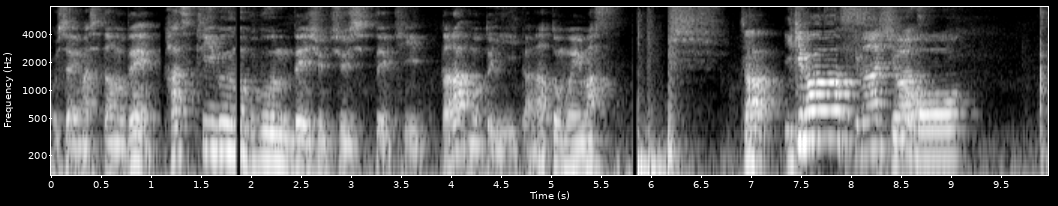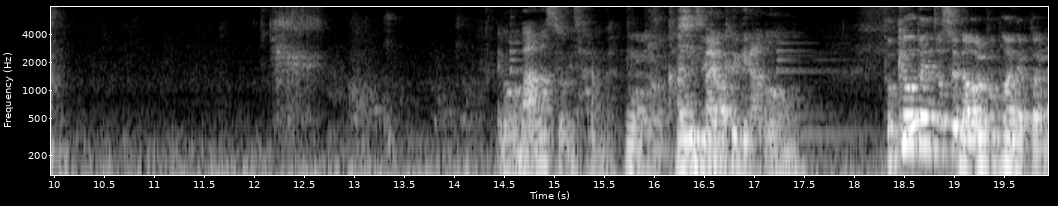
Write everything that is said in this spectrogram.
おっしゃいましたのでパジティブの部分で集中して聴いたらもっといいかなと思いますさあ行きます行きましょうでも만화 속의 사람 같아 뭐 신발 간지가 크기랑 어. 도쿄 어벤져스에 나올 법한 약간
